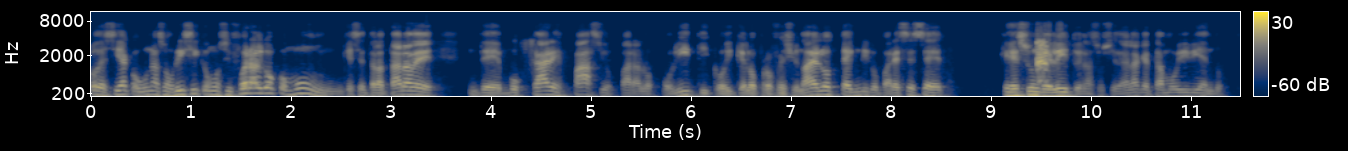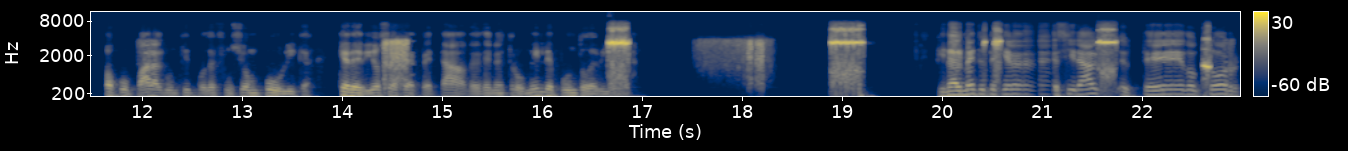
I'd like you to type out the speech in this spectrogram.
lo decía con una sonrisa y como si fuera algo común, que se tratara de, de buscar espacios para los políticos y que los profesionales, los técnicos, parece ser que es un delito en la sociedad en la que estamos viviendo ocupar algún tipo de función pública que debió ser respetada desde nuestro humilde punto de vista. Finalmente, ¿usted quiere decir algo? Usted, doctor,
